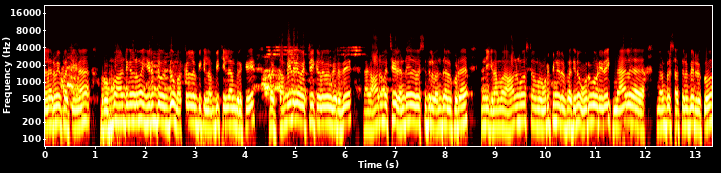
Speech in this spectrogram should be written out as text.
எல்லாருமே பாத்தீங்கன்னா ரொம்ப ஆண்டு காலமா இருந்து வந்து மக்கள் நம்பிக்கை நம்பிக்கை இல்லாம இருக்கு. பட் தமிழக வெற்றி கழகங்கிறது நாங்க ஆரம்பிச்சு ரெண்டாவது வருஷத்துல வந்தால் கூட இன்னைக்கு நம்ம ஆல்மோஸ்ட் நம்ம உறுப்பினர்கள் பாத்தீங்கன்னா ஒரு கோடி ரூபாய்க்கு மேல மெம்பர்ஸ் அத்தனை பேர் இருக்கும்.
